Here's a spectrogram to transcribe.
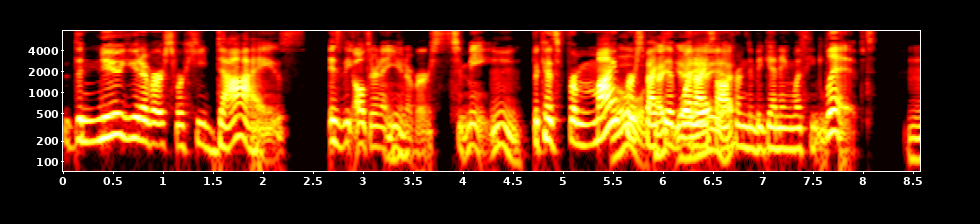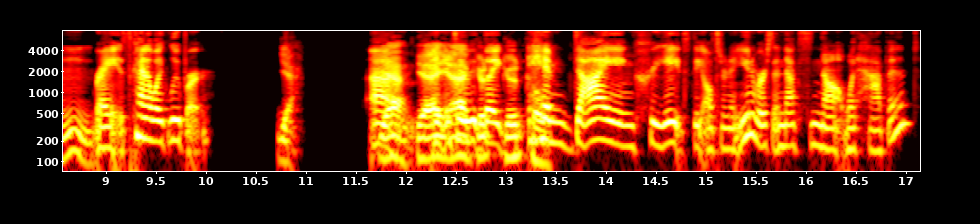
the new universe where he dies is the alternate Mhm. universe to me. Mm. Because from my Oh, okay. perspective, Yeah, what I saw yeah. from the beginning was he lived, Mm. right? It's kind of like Looper. Yeah. Um, Yeah, yeah, yeah, So, good- like good him dying creates the alternate universe, and that's not what happened.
